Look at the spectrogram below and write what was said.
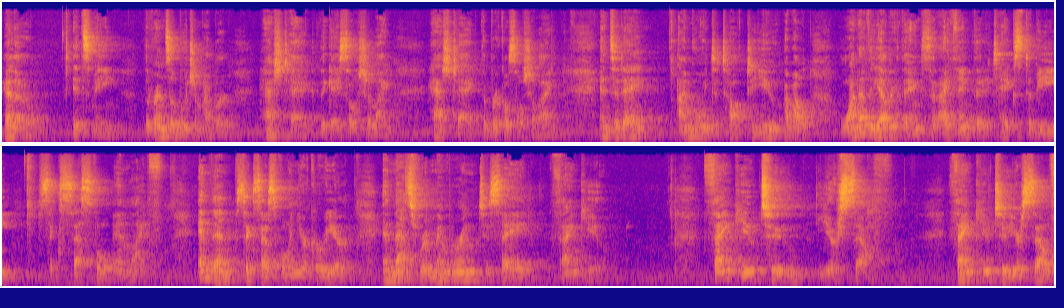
Hello, it's me, Lorenzo Buttram Hubbard, hashtag the gay socialite, hashtag the Brickell socialite. And today I'm going to talk to you about one of the other things that I think that it takes to be successful in life and then successful in your career. And that's remembering to say thank you. Thank you to yourself. Thank you to yourself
